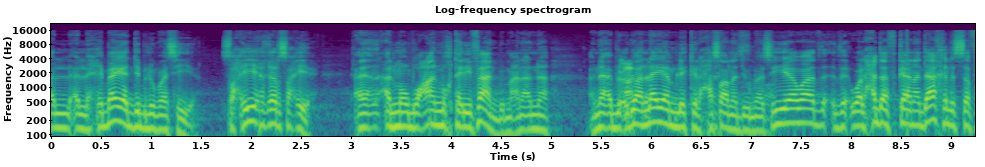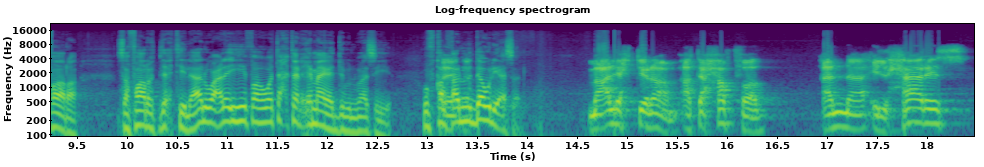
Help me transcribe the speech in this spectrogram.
الحماية الدبلوماسية. صحيح غير صحيح. الموضوعان مختلفان بمعنى أن النائب العدوان لا يملك الحصانة الدبلوماسية والحدث كان داخل السفارة. سفارة الاحتلال وعليه فهو تحت الحماية الدبلوماسية. وفق القانون أيوة. الدولي أسأل. مع الاحترام أتحفظ أن الحارس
